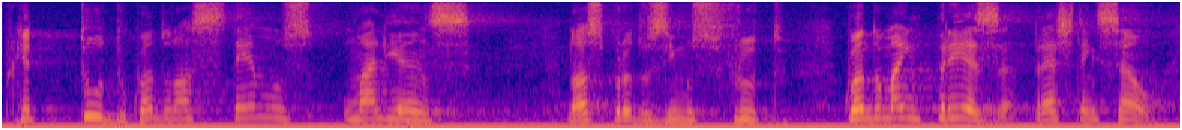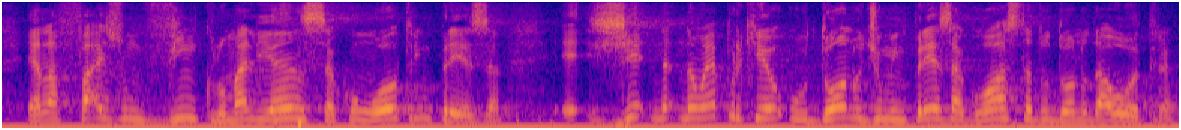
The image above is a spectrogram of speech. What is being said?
Porque tudo, quando nós temos uma aliança, nós produzimos fruto. Quando uma empresa, preste atenção, ela faz um vínculo, uma aliança com outra empresa, não é porque o dono de uma empresa gosta do dono da outra,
